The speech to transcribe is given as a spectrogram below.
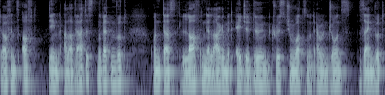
der Offense oft den Allerwertesten retten wird und dass Love in der Lage mit AJ Dillon, Christian Watson und Aaron Jones sein wird,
